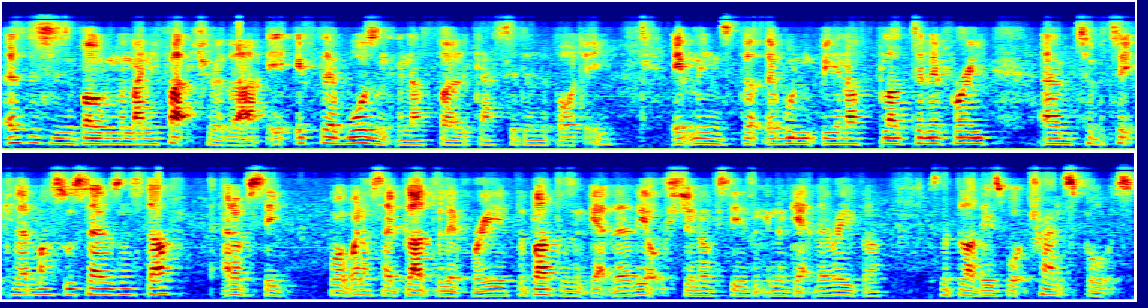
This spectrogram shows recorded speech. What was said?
as this is involved in the manufacture of that, it, if there wasn't enough folic acid in the body, it means that there wouldn't be enough blood delivery um, to particular muscle cells and stuff. And obviously, well, when I say blood delivery, if the blood doesn't get there, the oxygen obviously isn't going to get there either, because the blood is what transports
